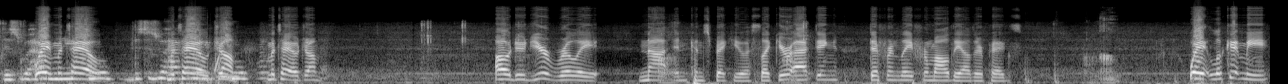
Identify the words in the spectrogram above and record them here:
This is what Wait, happened when you Mateo. This is what Mateo, jump. Mateo, jump. Oh, dude, you're really not inconspicuous. Like, you're acting differently from all the other pigs. Wait, look at me.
